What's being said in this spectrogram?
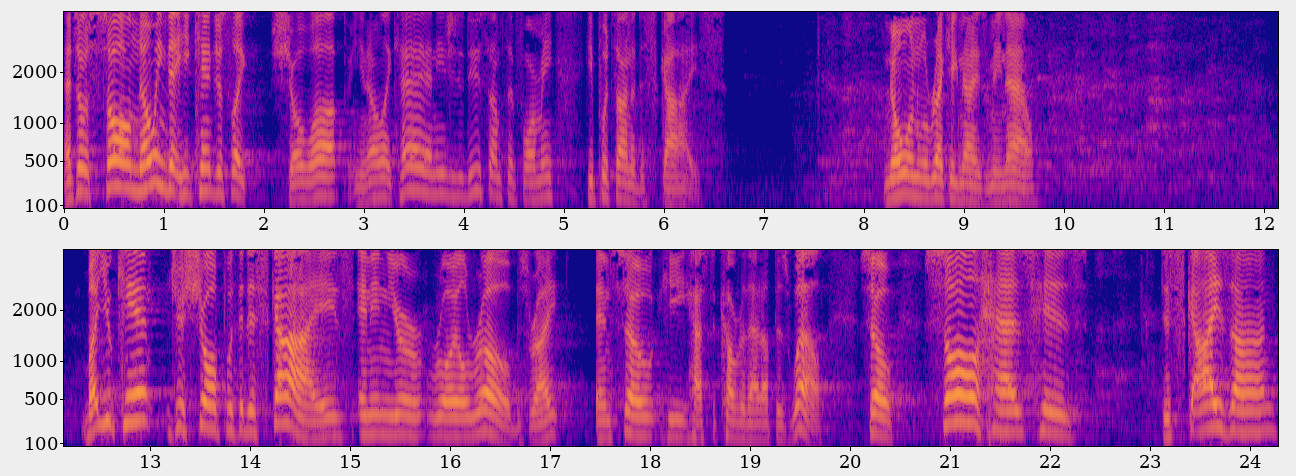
And so Saul, knowing that he can't just like show up, you know, like, Hey, I need you to do something for me, he puts on a disguise. No one will recognize me now. But you can't just show up with a disguise and in your royal robes, right? And so he has to cover that up as well. So Saul has his disguise on,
